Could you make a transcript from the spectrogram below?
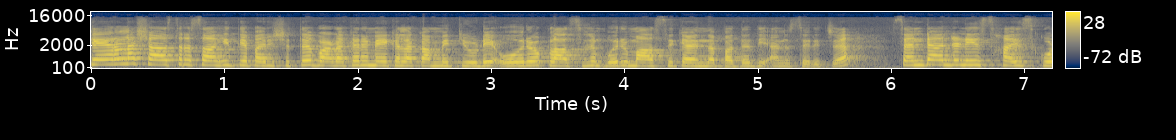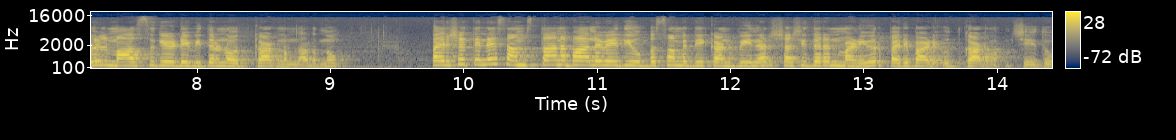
കേരള ശാസ്ത്ര സാഹിത്യ പരിഷത്ത് വടകര മേഖല കമ്മിറ്റിയുടെ ഓരോ ക്ലാസ്സിലും ഒരു മാസിക എന്ന പദ്ധതി അനുസരിച്ച് സെന്റ് ആന്റണീസ് ഹൈസ്കൂളിൽ മാസികയുടെ വിതരണോദ്ഘാടനം നടന്നു. പരിഷത്തിന്റെ സംസ്ഥാന ബാലവേദി ഉപസമിതി കൺവീനർ ശശിധരൻ മണിയൂർ പരിപാടി ഉദ്ഘാടനം ചെയ്തു.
